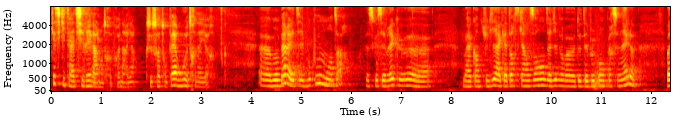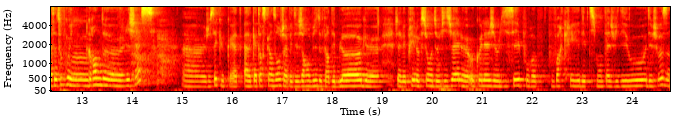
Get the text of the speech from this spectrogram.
qu'est-ce qui t'a attiré vers l'entrepreneuriat, que ce soit ton père ou autre d'ailleurs? Euh, Mon père a été beaucoup mon mentor parce que c'est vrai que euh, bah, quand tu lis à 14-15 ans des livres de développement personnel, bah, ça t'ouvre une grande richesse euh, je sais qu'à 14-15 ans, j'avais déjà envie de faire des blogs. Euh, j'avais pris l'option audiovisuelle euh, au collège et au lycée pour pouvoir créer des petits montages vidéo, des choses.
